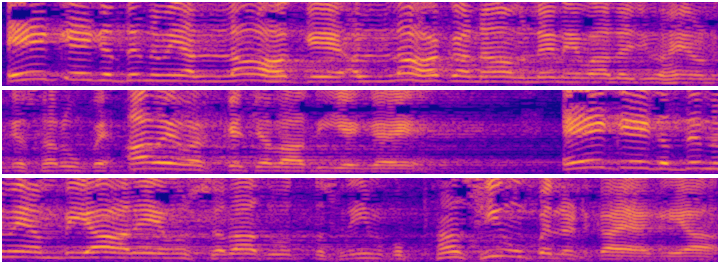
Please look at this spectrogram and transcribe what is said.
ایک ایک دن میں اللہ کے، اللہ کا نام لینے والے جو ہیں، ان کے سروں پہ آرے رکھ کے چلا دیے گئے۔ ایک ایک دن میں انبیاء علیہ السلاد و تسلیم کو پھانسیوں پہ لٹکایا گیا۔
